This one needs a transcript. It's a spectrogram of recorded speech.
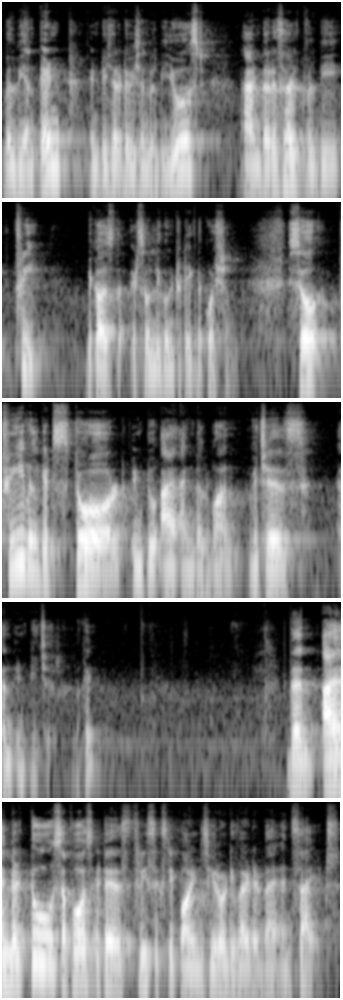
will be an int, integer division will be used and the result will be 3 because it is only going to take the quotient. So 3 will get stored into i angle 1 which is an integer. Okay. Then i angle 2 suppose it is 360.0 divided by n sides.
